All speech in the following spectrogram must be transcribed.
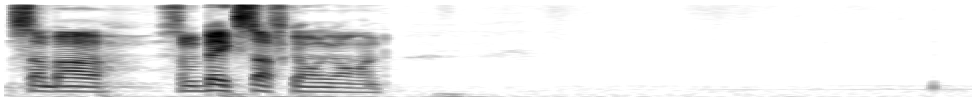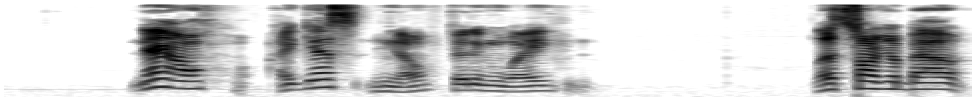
Some uh, some big stuff going on. Now, I guess you know, fitting away. Let's talk about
